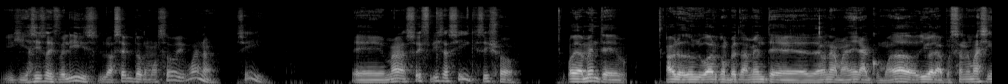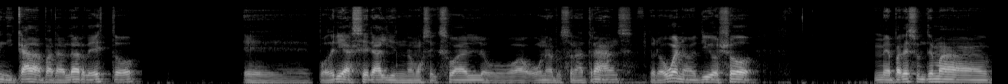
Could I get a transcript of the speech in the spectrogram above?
y así soy feliz, lo acepto como soy. Bueno, sí. Eh, soy feliz así, qué sé yo. Obviamente, hablo de un lugar completamente de una manera acomodado. Digo, la persona más indicada para hablar de esto eh, podría ser alguien homosexual o, una persona trans. Pero bueno, digo yo, me parece un tema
